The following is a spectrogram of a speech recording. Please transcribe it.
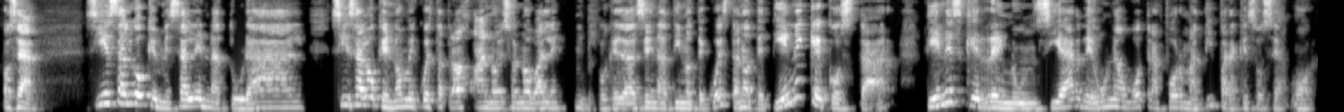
O sea, si es algo que me sale natural, si es algo que no me cuesta trabajo, ah, no, eso no vale, pues porque a ti no te cuesta, no, te tiene que costar, tienes que renunciar de una u otra forma a ti para que eso sea amor.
